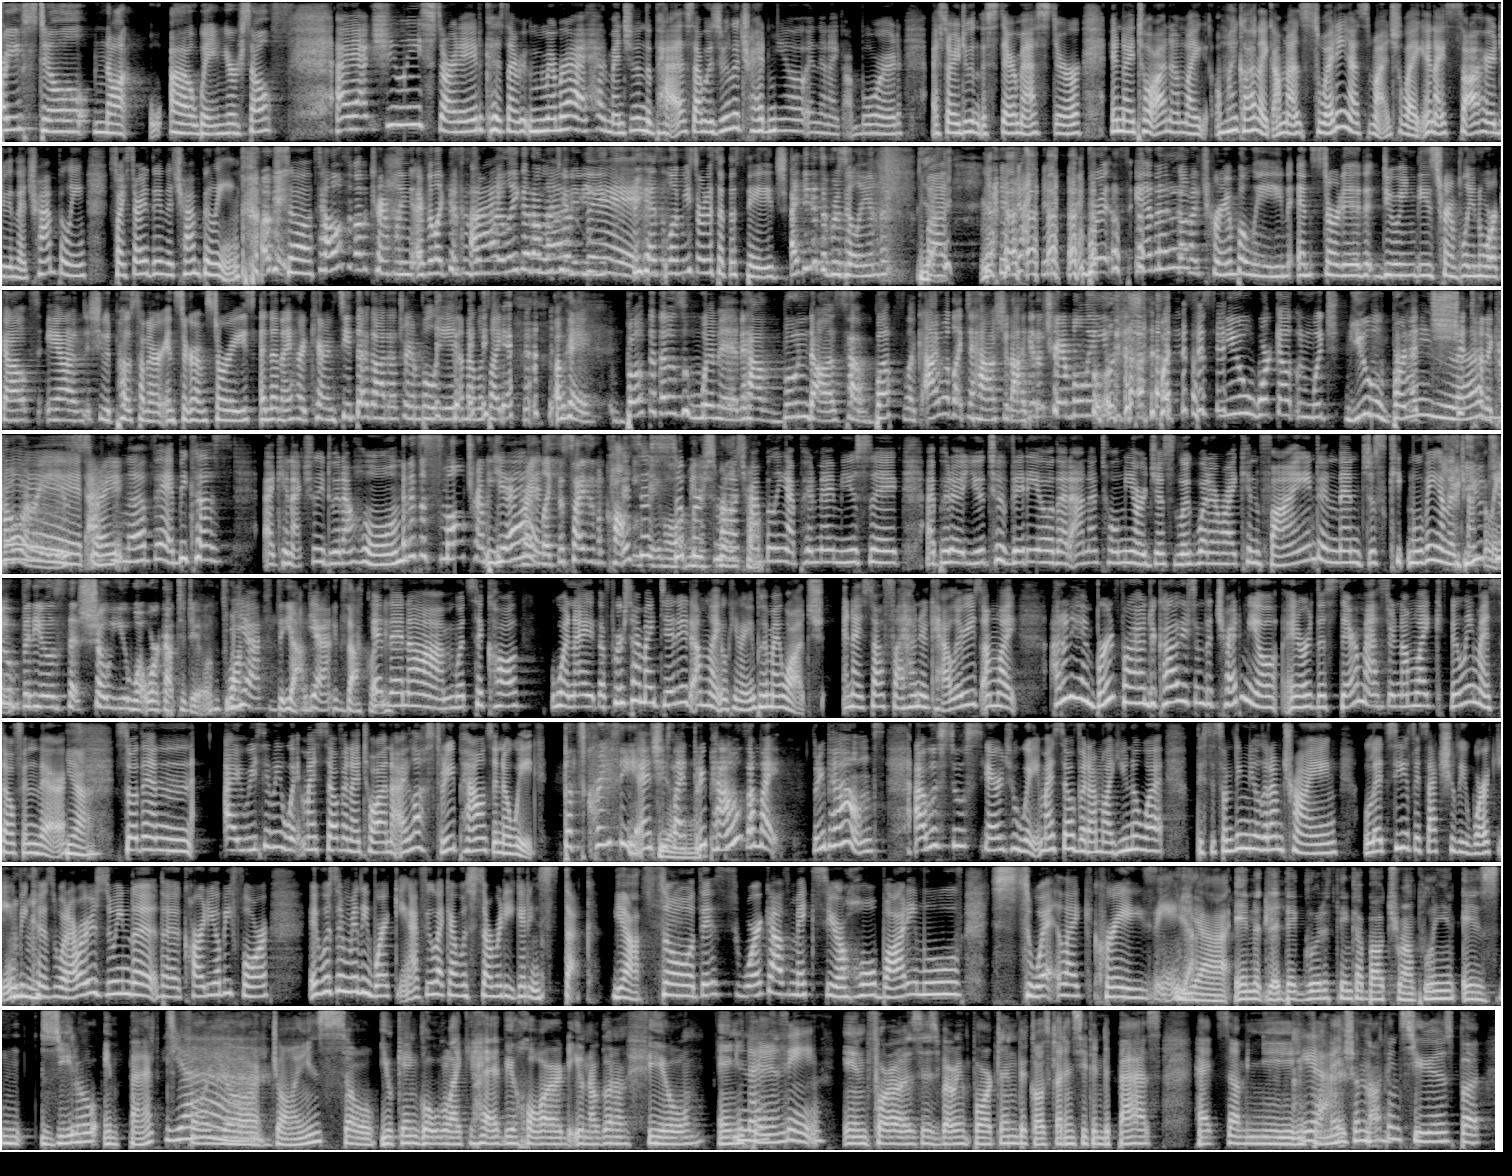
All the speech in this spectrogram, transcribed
Are you still not uh, weighing yourself? I actually started because I remember I had mentioned in the past I was doing the treadmill and then I got bored. I started doing the stairmaster and I told Anna, I'm like, oh my god, like I'm not sweating as much. Like, and I saw her doing the trampoline, so I started doing the trampoline. Okay, So- tell us about the trampoline. I feel like this is a I really good opportunity it. because let me start us set the stage. I think it's a Brazilian, but Brit, Anna got a trampoline and started doing these trampoline workouts, and she would post on her Instagram stories. And then I heard Karencita got a trampoline, and I was like, okay, both of those women have bundas, have butts like I would like to have. Should I get a trampoline? but it's this new workout in which you burn a I shit ton of calories, it. right? I love it because I can actually do it at home. And it's a small trampoline, Yes. right? Like the size of a coffee It's a table. super I mean, it's small really small. trampoline. I put my music. I put a YouTube video that Anna told me, or just look whatever I can find, and then just keep moving on the trampoline. YouTube videos that show you what workout to do. It's walk- Yeah. yeah, Yeah. exactly. And then um, what's it called? When I the first time I did it, I'm like, okay, let me put my watch, and I saw 500 calories. I'm like, I don't even burn 500 calories from the treadmill or the stairmaster, and I'm like killing myself in there. yeah, So then I recently weighed myself, and I told Anna I lost three pounds in a week, that's crazy. and she's like, three pounds? I'm like. Three pounds. I was so scared to weigh myself, but I'm like, you know what? This is something new that I'm trying. Let's see if it's actually working. Mhm. Because what I was doing the the cardio before, it wasn't really working. I feel like I was already getting stuck. Yeah, So this workout makes your whole body move, sweat like crazy. Yeah. Yeah. And the, the good thing about trampoline is zero impact for your joints. So you can go like heavy, hard. You're not gonna feel anything. Nothing. And for us, it's very important because Karencita in the past had some knee Yeah. inflammation, nothing serious, but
